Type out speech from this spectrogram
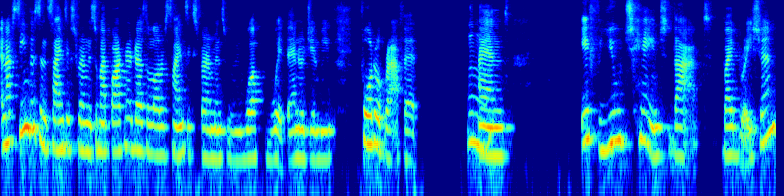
and i've seen this in science experiments. So my partner does a lot of science experiments. Where we work with energy and we photograph it. Mhm. and if you change that vibration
